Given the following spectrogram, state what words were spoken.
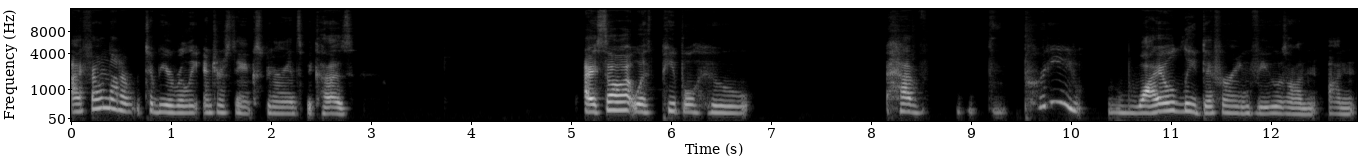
I found that a to be a really interesting experience because I saw it with people who have pretty wildly differing views on on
